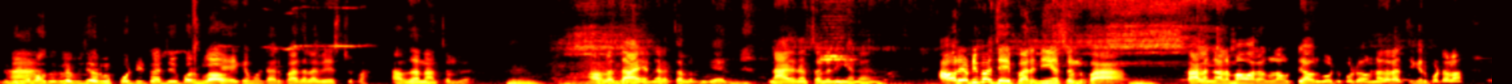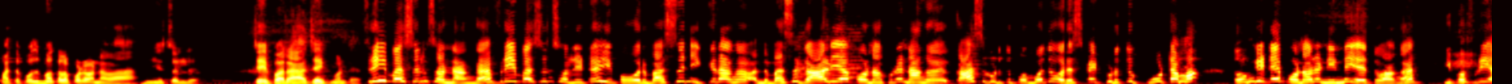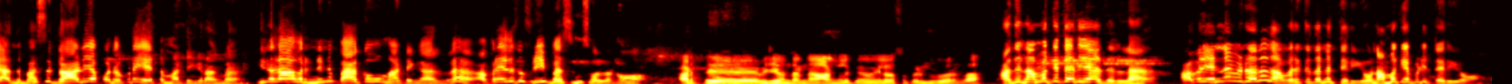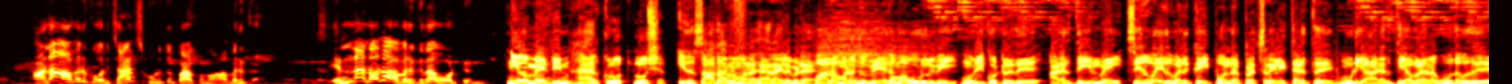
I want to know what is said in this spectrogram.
இந்த விருகமாகத்துல விஜய் அவர்கள் போட்டிட்டா ஜெயிப்பாருங்களா? ஜெயிக்க மாட்டாருப்பா அதெல்லாம் வேஸ்ட்டுப்பா அதுதான் நான் சொல்லுவேன். அவ்வளோதான் என்னால் சொல்ல முடியாது. நான் எதனா சொல்லலைங்க அவர் எப்படிப்பா ஜெயிப்பாரு நீயே சொல்லுப்பா. காலங்காலமாக வரவங்களாம் விட்டு அவருக்கு ஓட்டு போடுவாங்க. நான் தான் ரசிகர் போட்டாலும் மற்ற பொதுமக்களை போட வேணாவா? நீயே சொல்லு. ஜெயிப்பாரா? ஜெயிக்க மாட்டார். ஃப்ரீ பஸ்ன்னு சொன்னாங்க. ஃப்ரீ பஸ்ன்னு சொல்லிட்டு இப்போ ஒரு பஸ் நிக்கிறாங்க. அந்த பஸ் காலியா போனா கூட நாங்க காசு கொடுத்து போகும்போது ஒரு ரெஸ்பெக்ட் கொடுத்து கூட்டமா தொங்கிட்டே போனாலும் நின்று ஏத்துவாங்க. இப்போ ஃப்ரீ அந்த பஸ் காலியா போனா கூட ஏத்த மாட்டேங்கிறாங்க. இதெல்லாம் அவர் நின்று பார்க்கவும் மாட்டேங்கிறாருல்ல அப்புறம் எதுக்கு ஃப்ரீ பஸ்ன்னு சொல்லணும்? அடுத்து விஜய் வந்தாருன்னா ஆண்களுக்கும் இலவச பேருந்து விடுவாருங்களா? அது நமக்கு தெரியாதுல்ல. அவர் என்ன விடுறாரோ அது அவருக்கு தானே தெரியும். நமக்கு எப்படி தெரியும்? ஆனா அவருக்கு ஒரு சான்ஸ் கொடுத்து பார்க்கணும். அவருக்கு என்னன்னாலும் அவருக்கு தான் ஓட்டு. நியோமேட்டின் ஹேர் க்ரோத் லோஷன் இது சாதாரணமான ஹேர் ஆயில விட பல மடங்கு வேகமா ஊடுருவி முடி கொட்டுறது அடர்த்தியின்மை சிறுவயது வழுக்கை போன்ற பிரச்சனைகளை தடுத்து முடி அடர்த்தியா வளர உதவுது.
